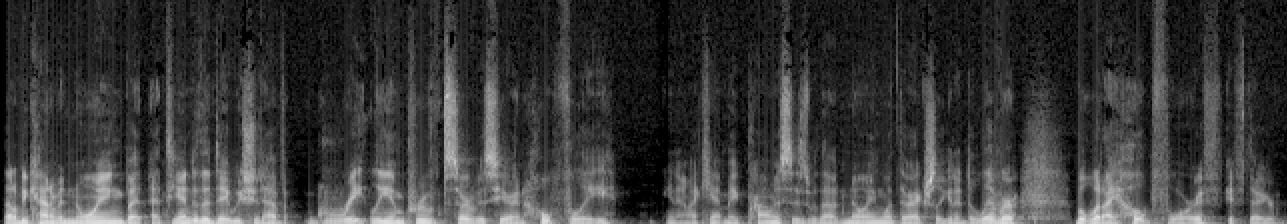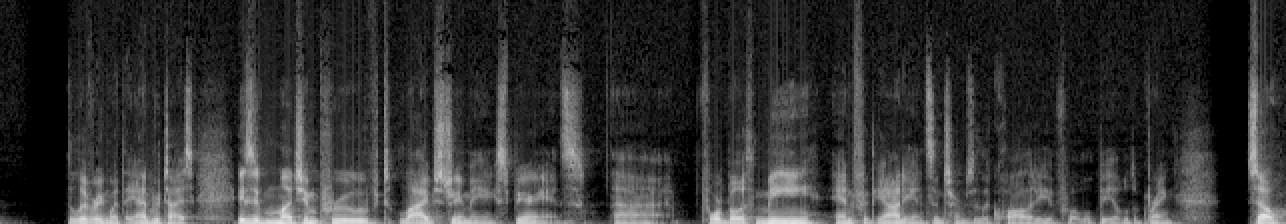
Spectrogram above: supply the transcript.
that'll be kind of annoying. But at the end of the day, we should have greatly improved service here. And hopefully, you know, I can't make promises without knowing what they're actually going to deliver. But what I hope for, if, if they're delivering what they advertise, is a much improved live streaming experience uh, for both me and for the audience in terms of the quality of what we'll be able to bring. So,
